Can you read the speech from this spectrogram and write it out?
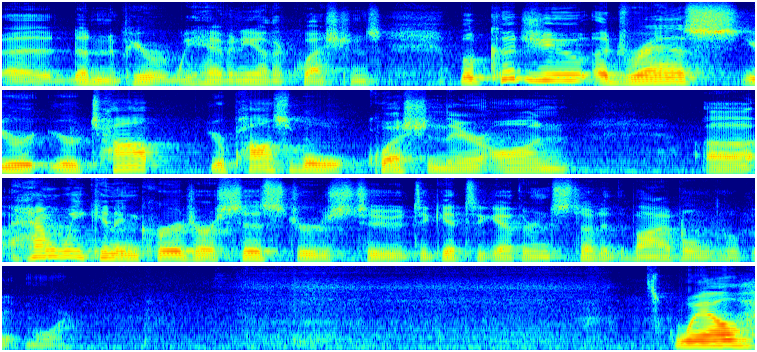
uh, doesn't appear we have any other questions. But could you address your your top your possible question there on uh, how we can encourage our sisters to to get together and study the Bible a little bit more? Well,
